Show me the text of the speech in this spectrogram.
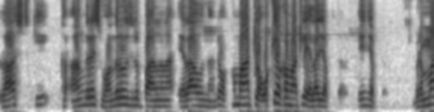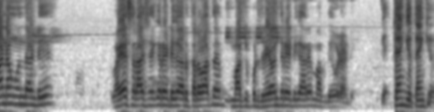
లాస్ట్కి కాంగ్రెస్ వంద రోజుల పాలన ఎలా ఉంది అంటే ఒక్క మాటలో ఒకే ఒక మాటలో ఎలా చెప్తారు? ఏం చెప్తారు? బ్రహ్మాండంగా ఉందండి. వైఎస్ రాజశేఖర రెడ్డి గారు తర్వాత మాకు ఇప్పుడు రేవంత్ రెడ్డి గారే మాకు దేవుడు అండి thank you thank you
